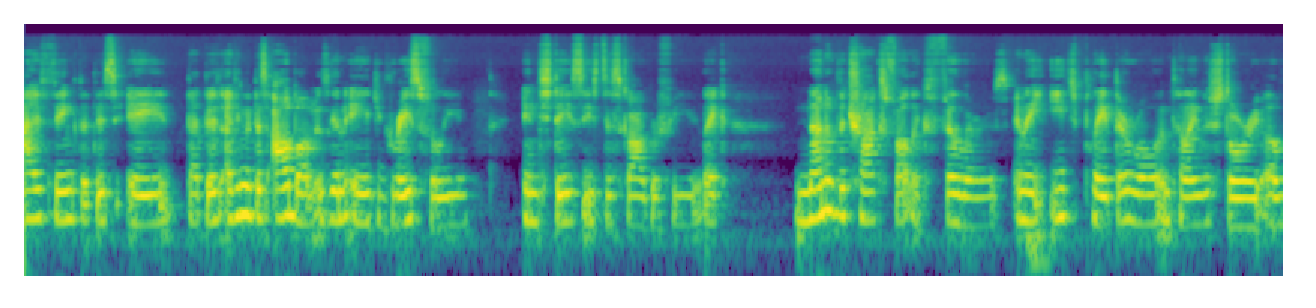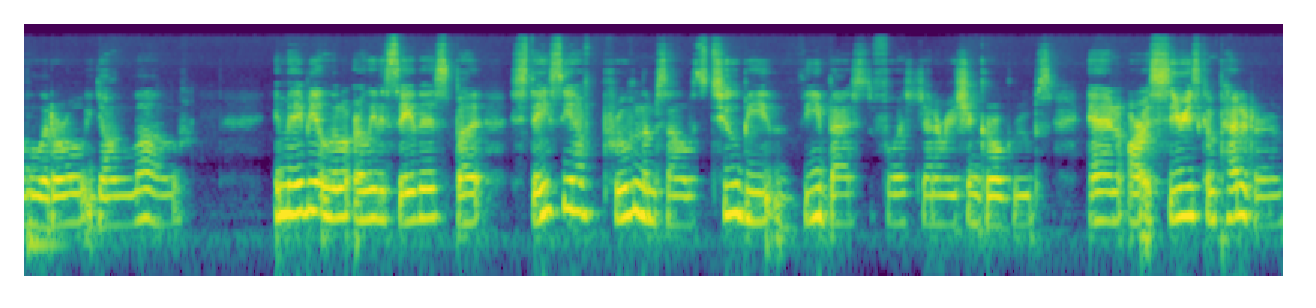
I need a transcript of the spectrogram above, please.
I think that this age that this I think that this album is gonna age gracefully in STAYC's discography. Like none of the tracks felt like fillers, and they each played their role in telling the story of literal young love. It may be a little early to say this, but STAYC have proven themselves to be the best first generation girl groups and are a serious competitor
